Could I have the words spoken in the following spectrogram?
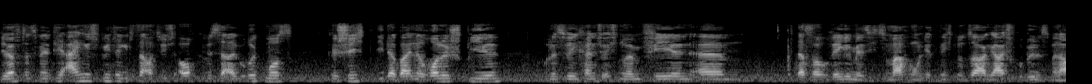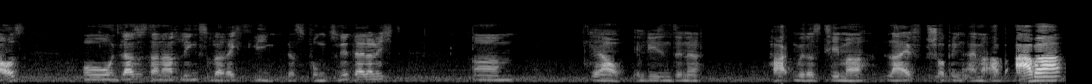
Je öfter es werdet ihr eingespielt, da gibt es natürlich auch gewisse Algorithmus-Geschichten, die dabei eine Rolle spielen. Und deswegen kann ich euch nur empfehlen, ähm, das auch regelmäßig zu machen und jetzt nicht nur sagen, ja, ich probiere das mal aus und lass es danach links oder rechts liegen. Das funktioniert leider nicht. Ähm, genau, in diesem Sinne haken wir das Thema Live-Shopping einmal ab. Aber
